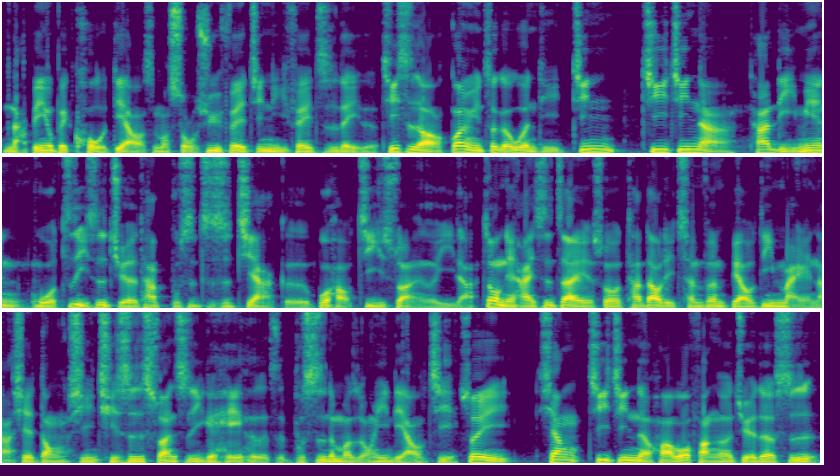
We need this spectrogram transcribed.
哪边又被扣掉什么手续费、经理费之类的。其实哦，关于这个问题，金基金啊，它里面我自己是觉得它不是只是价格不好计算而已啦，重点还是在于说它到底成分标的买了哪些东西，其实算。是一个黑盒子，不是那么容易了解，所以。像基金的话，我反而觉得是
